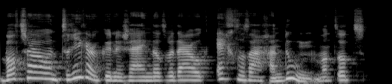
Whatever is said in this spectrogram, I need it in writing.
Wat zou een trigger kunnen zijn dat we daar ook echt wat aan gaan doen? Want dat,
